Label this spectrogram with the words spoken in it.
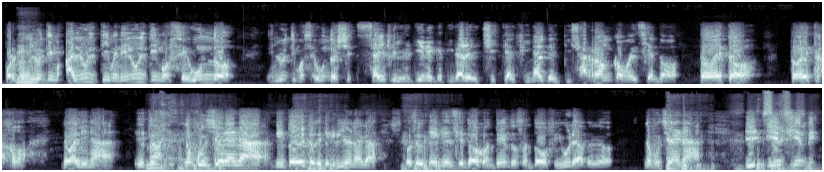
Porque en el último, al último, en el último segundo, en el último segundo, Seinfeld le tiene que tirar el chiste al final del pizarrón, como diciendo, todo esto, todo esto no vale nada. Esto no. funciona nada de todo esto que te escribieron acá. O sea, ustedes quédense todos contentos, son todos figuras, pero no funciona nada. Y, él siente,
